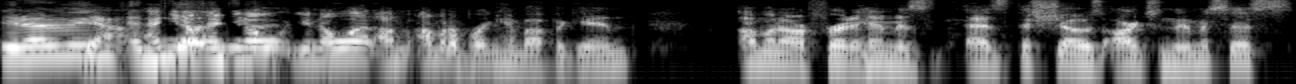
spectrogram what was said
You know what I mean? yeah, and, you so- know, and you know, you know what? I'm, I'm gonna bring him up again. I'm gonna refer to him as as the show's arch nemesis.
